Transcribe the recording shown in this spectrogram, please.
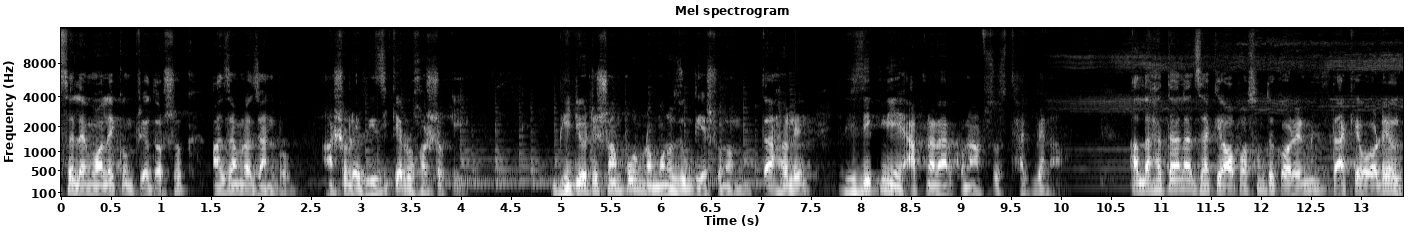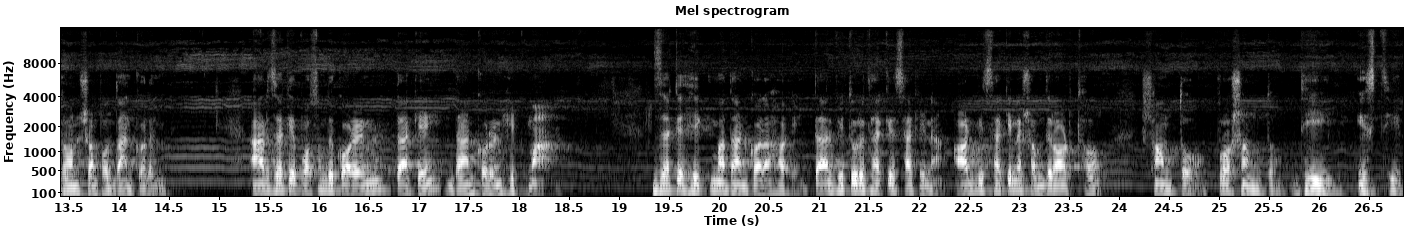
আসসালামু আলাইকুম, প্রিয় দর্শক। আজ আমরা জানব, আসলে রিজিকের রহস্য কী? ভিডিওটি সম্পূর্ণ মনোযোগ দিয়ে শুনুন, তাহলে রিজিক নিয়ে আপনার আর কোনো আফসোস থাকবে না। আল্লাহ তাআলা যাকে অপছন্দ করেন, তাকে অডেল ধন সম্পদ দান করেন। আর যাকে পছন্দ করেন, তাকে দান করেন হিকমা। যাকে হিকমা দান করা হয়, তার ভিতরে থাকে সাকিনা। আরবি সাকিনা শব্দের অর্থ শান্ত, প্রশান্ত, ধীর, স্থির।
